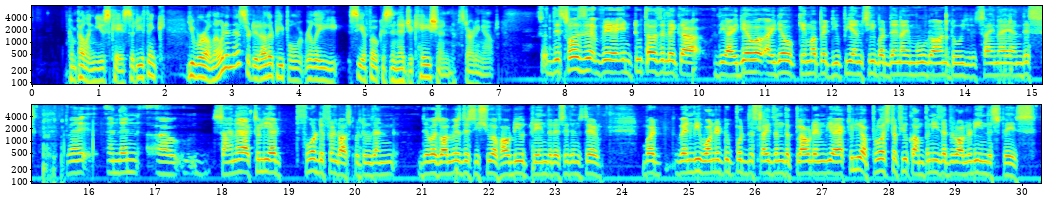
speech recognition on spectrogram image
compelling use case. So do you think you were alone in this or did other people really see a focus in education starting out? So this was where in 2000, like uh, the idea idea came up at UPMC, but then I moved on to Sinai, and this, and then uh, Sinai actually had four different hospitals, and there was always this issue of how do you train the residents there. But when we wanted to put the slides on the cloud, and we actually approached a few companies that were already in the space,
